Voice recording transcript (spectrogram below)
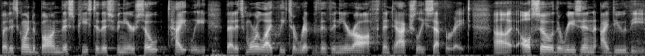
but it's going to bond this piece to this veneer so tightly that it's more likely to rip the veneer off than to actually separate. Uh, also, the reason I do the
